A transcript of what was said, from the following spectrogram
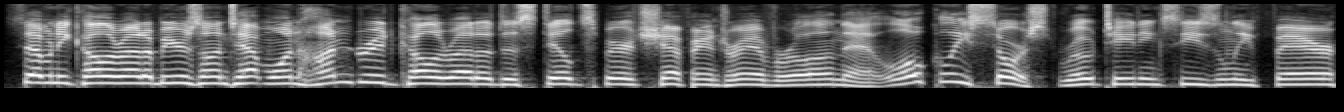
70 Colorado beers on tap, 100 Colorado distilled spirits. Chef Andrea and that locally sourced rotating seasonally fair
